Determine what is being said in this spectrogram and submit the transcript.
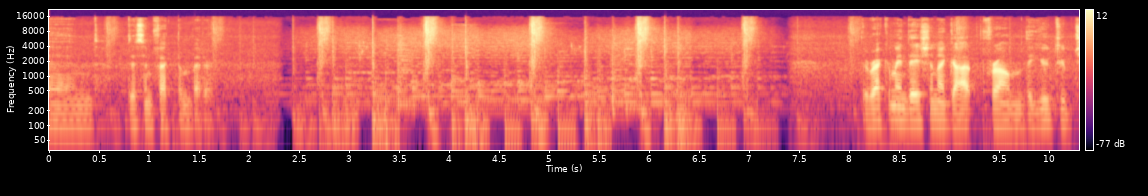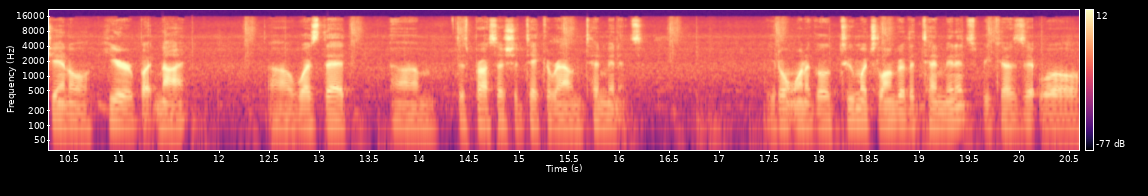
and disinfect them better. The recommendation I got from the YouTube channel here but not uh, was that um, this process should take around 10 minutes. You don't want to go too much longer than 10 minutes because it will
